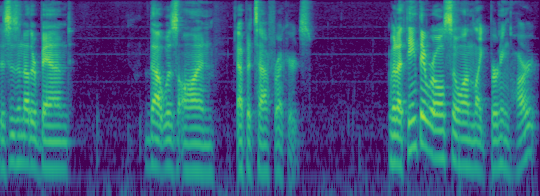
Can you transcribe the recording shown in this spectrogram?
This is another band that was on Epitaph Records. But I think they were also on like Burning Heart,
